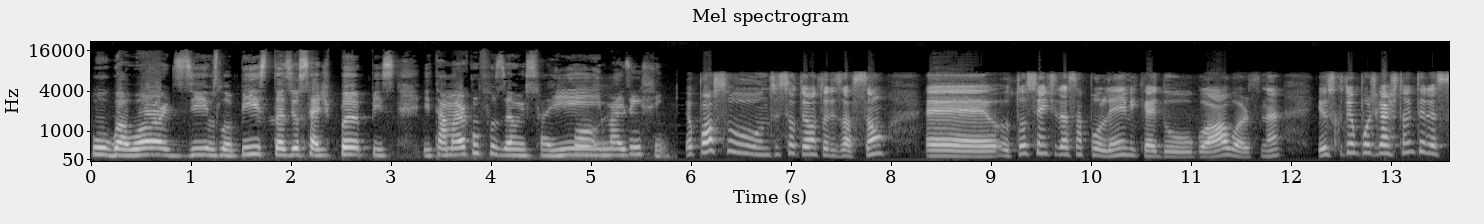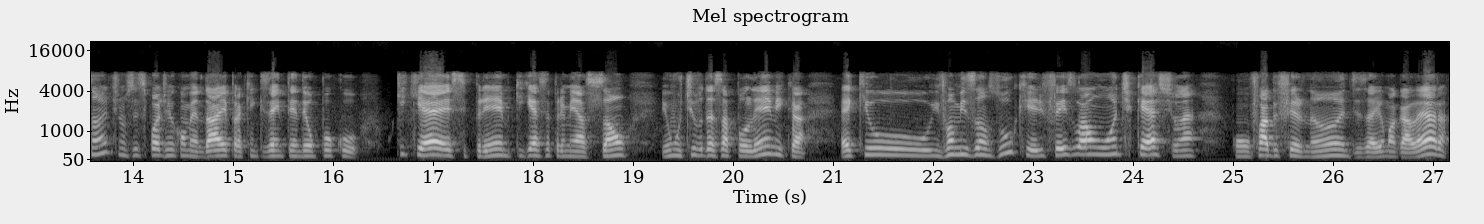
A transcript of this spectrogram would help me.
o Hugo Awards e os lobistas e os sad puppies, e tá a maior confusão isso aí, Pô, mas enfim. Eu posso, não sei se eu tenho autorização, é, eu tô ciente dessa polêmica aí do Hugo Awards, né? Eu escutei um podcast tão interessante, não sei se pode recomendar aí para quem quiser entender um pouco o que, que é esse prêmio, o que, que é essa premiação e o motivo dessa polêmica é que o Ivan Mizanzuki, ele fez lá um anticast, né? Com o Fábio Fernandes, aí uma galera,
